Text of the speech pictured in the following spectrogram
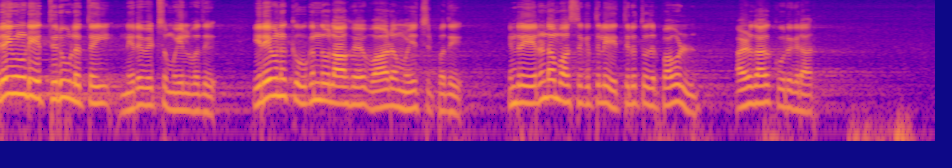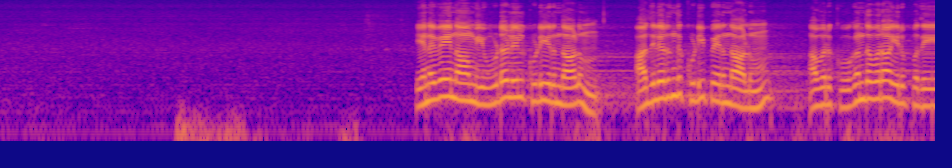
இறைவனுடைய திருவுளத்தை நிறைவேற்ற முயல்வது. இறைவனுக்கு உகந்தவளாக வாழ முயற்சிப்பது. இன்றைய இரண்டாம் வாசகத்திலே திருத்துதர் பவுல் அழகாக கூறுகிறார். எனவே நாம் இவ்வுடலில் குடியிருந்தாலும் அதிலிருந்து குடிபெயர்ந்தாலும் அவருக்கு உகந்தவராக இருப்பதே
